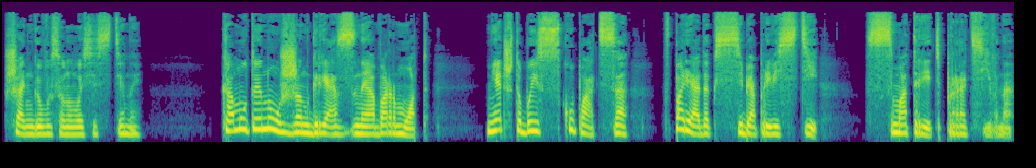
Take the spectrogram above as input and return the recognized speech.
Шаньга высунулась из стены. Кому ты нужен, грязный обормот? Нет, чтобы искупаться, в порядок себя привести. Смотреть противно.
